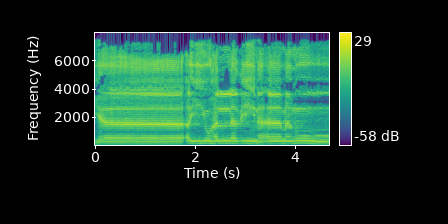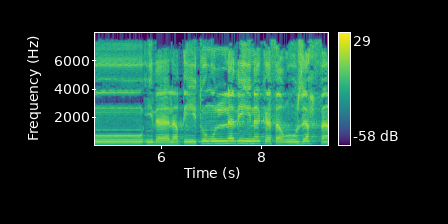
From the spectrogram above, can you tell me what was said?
يا ايها الذين امنوا اذا لقيتم الذين كفروا زحفا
